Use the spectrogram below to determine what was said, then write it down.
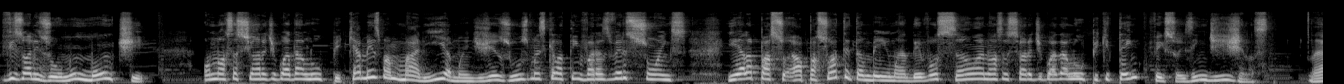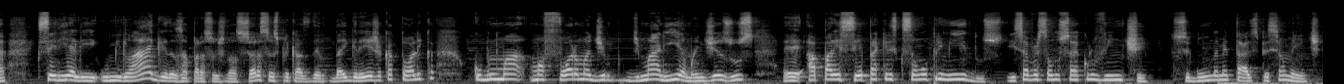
visualizou num monte ou Nossa Senhora de Guadalupe, que é a mesma Maria, mãe de Jesus, mas que ela tem várias versões. E ela passou, ela passou a ter também uma devoção à Nossa Senhora de Guadalupe, que tem feições indígenas. Né? Que seria ali o milagre das aparições de Nossa Senhora, são explicados dentro da Igreja Católica como uma, uma forma de, de Maria, mãe de Jesus, é, aparecer para aqueles que são oprimidos. Isso é a versão do século XX segunda metade especialmente,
